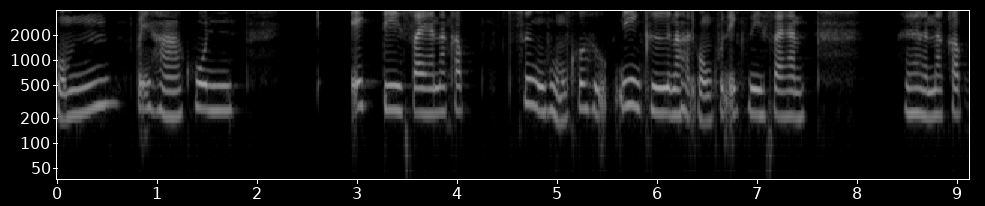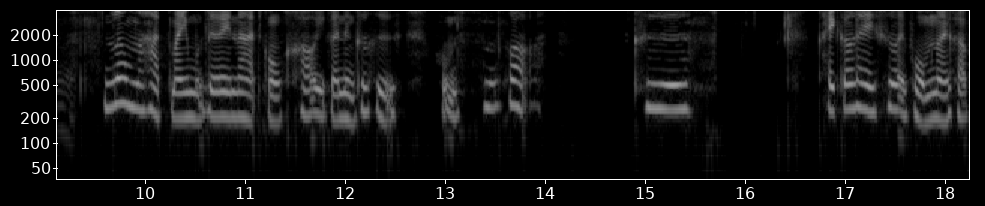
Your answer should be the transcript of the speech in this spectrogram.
ผมไปหาคุณ XD แซนนะครับ ซึ่งผมก็ถูกนี่คือรหัสของคุณ XD แซนนะครับ เริ่มรหัสใหม่หมดเลยรหัสของเขาอีกอันหนึ่งก็คือ ผมก็คือ ใครก็เลยช่วยผมหน่อยครับ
